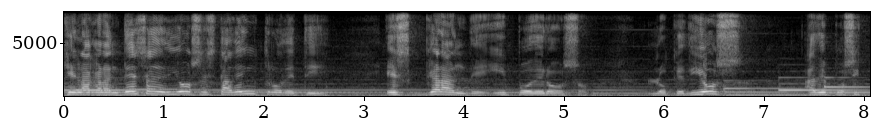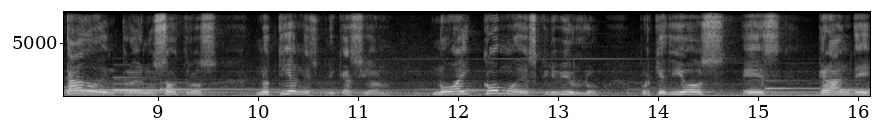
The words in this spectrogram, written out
que la grandeza de Dios está dentro de ti es grande y poderoso. Lo que Dios ha depositado dentro de nosotros no tiene explicación. No hay cómo describirlo, porque Dios es grande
